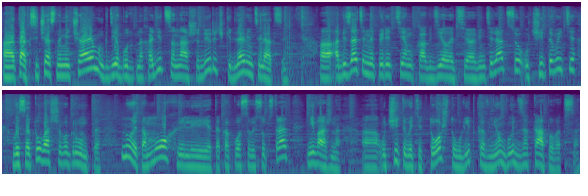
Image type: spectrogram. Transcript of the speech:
А, так, сейчас намечаем, где будут находиться наши дырочки для вентиляции. А, обязательно перед тем, как делать э, вентиляцию, учитывайте высоту вашего грунта. Ну, это мох или это кокосовый субстрат, неважно. А, учитывайте то, что улитка в нем будет закапываться.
